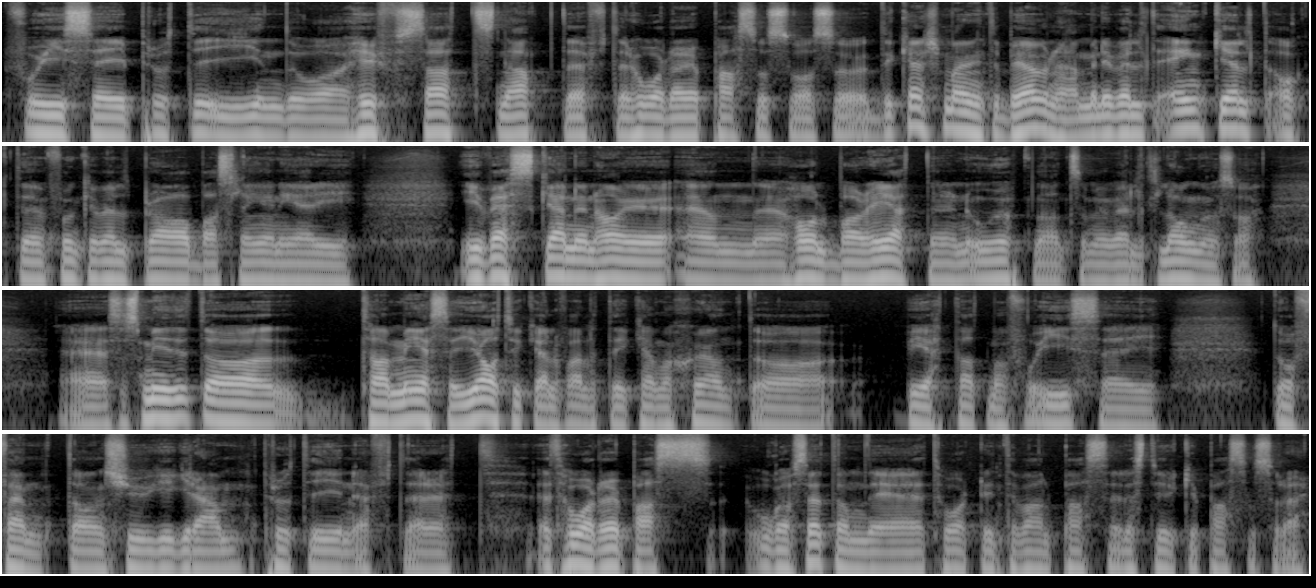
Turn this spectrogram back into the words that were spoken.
få i sig protein då hyfsat snabbt efter hårdare pass och så, så det kanske man inte behöver den här, men det är väldigt enkelt och den funkar väldigt bra att bara slänga ner i, i väskan. Den har ju en eh, hållbarhet när den är oöppnad som är väldigt lång och så. Eh, så smidigt att ta med sig. Jag tycker i alla fall att det kan vara skönt att veta att man får i sig då 15-20 gram protein efter ett, ett hårdare pass oavsett om det är ett hårt intervallpass eller styrkepass och sådär.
